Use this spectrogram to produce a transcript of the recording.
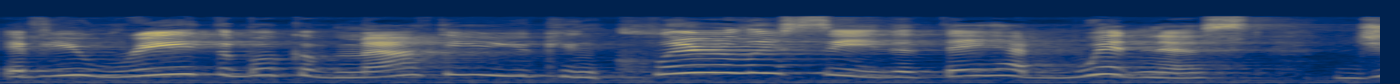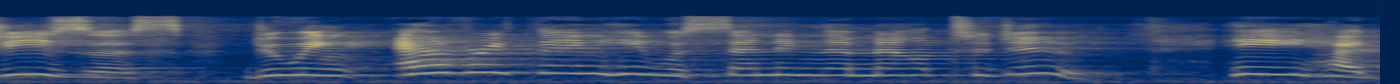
If you read the book of Matthew, you can clearly see that they had witnessed Jesus doing everything he was sending them out to do. He had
